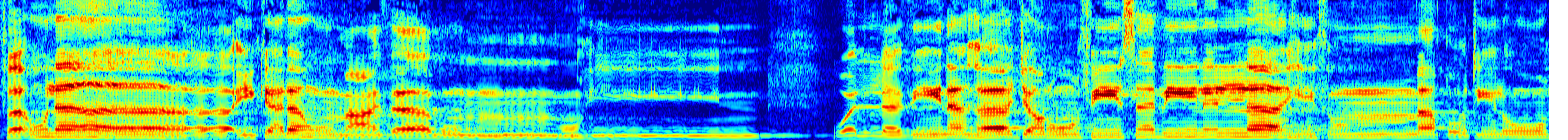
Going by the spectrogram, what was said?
فأولئك لهم عذاب مهين والذين هاجروا في سبيل الله ثم قتلوا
